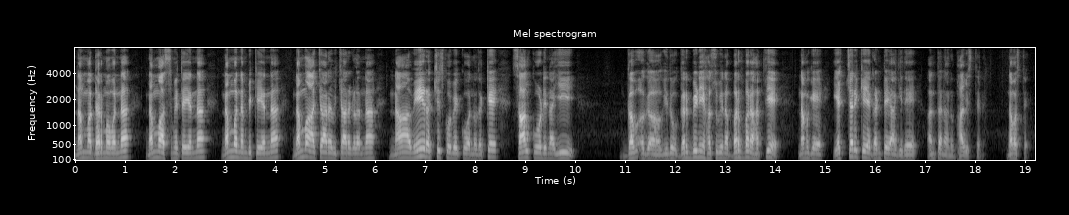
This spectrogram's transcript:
ನಮ್ಮ ಧರ್ಮವನ್ನು, ನಮ್ಮ ಅಸ್ಮಿತೆಯನ್ನು, ನಮ್ಮ ನಂಬಿಕೆಯನ್ನು, ನಮ್ಮ ಆಚಾರ ವಿಚಾರಗಳನ್ನು ನಾವೇ ರಕ್ಷಿಸ್ಕೋಬೇಕು ಅನ್ನೋದಕ್ಕೆ ಸಾಲ್ಕೋಡಿನ ಈ ಗವ್ ಇದು ಗರ್ಭಿಣಿ ಹಸುವಿನ ಬರ್ಬರ ಹತ್ಯೆ ನಮಗೆ ಎಚ್ಚರಿಕೆಯ ಗಂಟೆಯಾಗಿದೆ ಅಂತ ನಾನು ಭಾವಿಸ್ತೇನೆ. ನಮಸ್ತೆ.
